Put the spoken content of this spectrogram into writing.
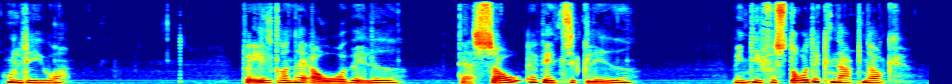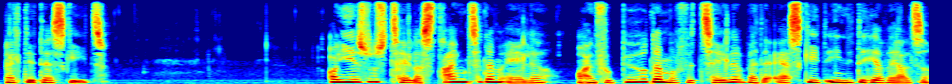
Hun lever. Forældrene er overvældede. Deres sorg er vendt til glæde. Men de forstår det knap nok, alt det, der er sket. Og Jesus taler strengt til dem alle, og han forbyder dem at fortælle, hvad der er sket inde i det her værelse.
